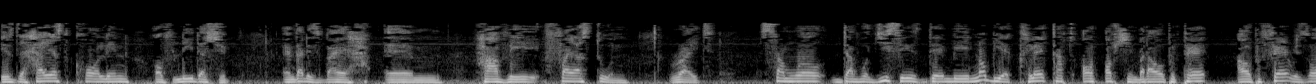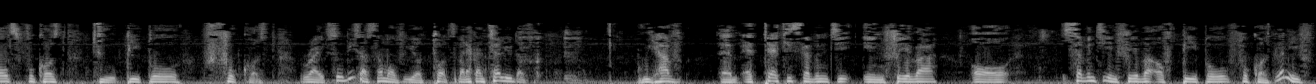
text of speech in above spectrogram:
is the highest calling of leadership. And that is by um, Harvey Firestone. Right. Samuel Davoji says there may not be a clear cut option, but I will prepare I'll prefer results focused to people focused. Right. So these are some of your thoughts, but I can tell you that we have um, a 30 70 in favor or 70 in favor of people focused. Let me f-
